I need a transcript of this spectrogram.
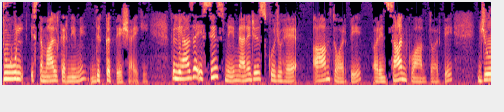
ٹول استعمال کرنے میں دقت پیش آئے گی تو لہذا اس سینس میں مینیجرز کو جو ہے عام طور پہ اور انسان کو عام طور پہ جو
